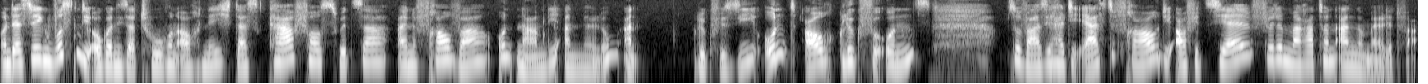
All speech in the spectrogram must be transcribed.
Und deswegen wussten die Organisatoren auch nicht, dass KV Switzer eine Frau war und nahmen die Anmeldung an. Glück für sie und auch Glück für uns. So war sie halt die erste Frau, die offiziell für den Marathon angemeldet war.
